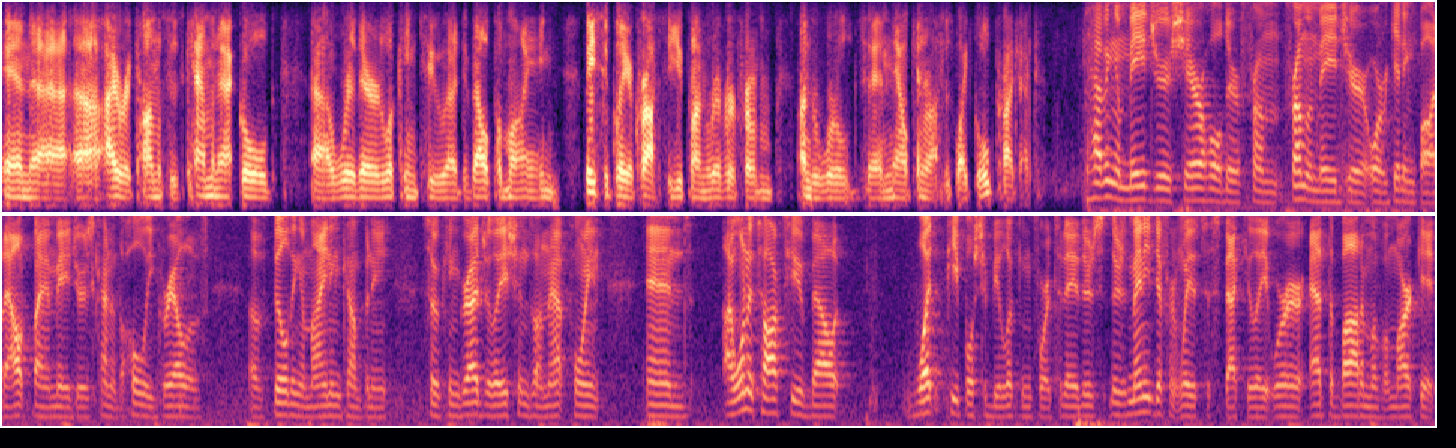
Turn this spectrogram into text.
and uh, uh, Eira Thomas's Kaminak Gold uh, where they're looking to uh, develop a mine basically across the Yukon River from Underworld's and now Kinross's White Gold project. Having a major shareholder from, from a major or getting bought out by a major is kind of the holy grail of, of building a mining company. So, congratulations on that point. And I want to talk to you about what people should be looking for today. There's, there's many different ways to speculate. We're at the bottom of a market.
